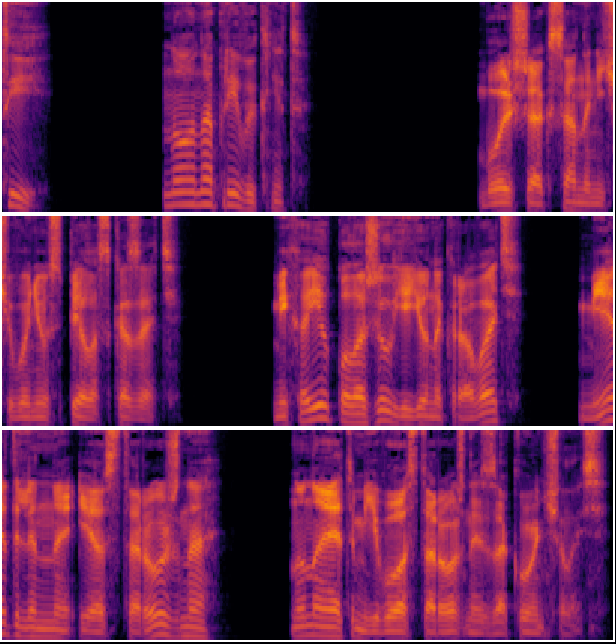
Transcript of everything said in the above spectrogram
Ты. Но она привыкнет». Больше Оксана ничего не успела сказать. Михаил положил ее на кровать, медленно и осторожно, но на этом его осторожность закончилась.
